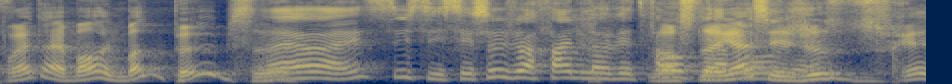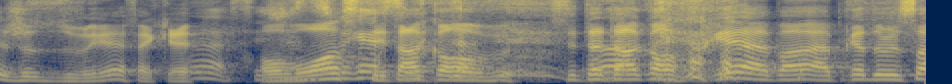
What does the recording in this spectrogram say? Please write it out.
pourrait être un bon, une bonne pub, ça. Ouais, ouais. C'est, c'est sûr que je vais faire une levée de fonds. Slogan, c'est juste du frais, juste du vrai. Fait que, on va voir si t'es encore, si t'es encore frais après 200.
